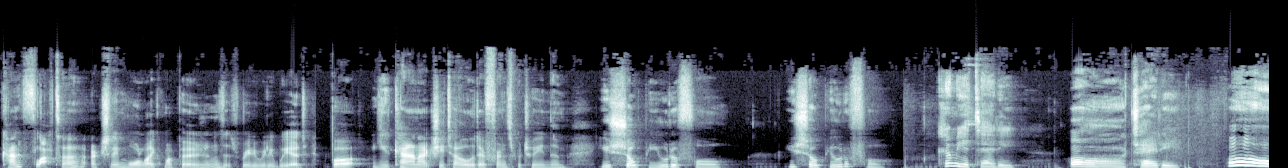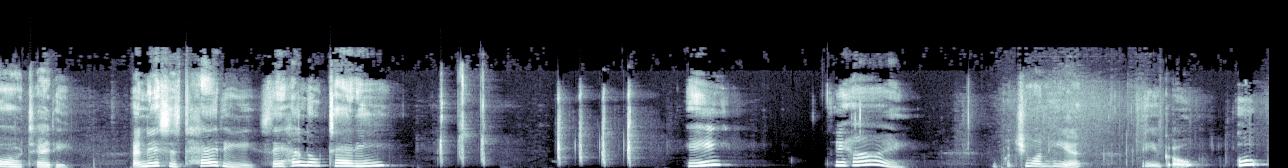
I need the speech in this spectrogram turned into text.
kind of flatter, actually more like my Persians. It's really, really weird. But you can actually tell the difference between them. You're so beautiful. You're so beautiful. Come here, Teddy. Oh, Teddy. Oh, Teddy. And this is Teddy. Say hello, Teddy. Hey? Say hi. I'll put you on here. There you go. Oh,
